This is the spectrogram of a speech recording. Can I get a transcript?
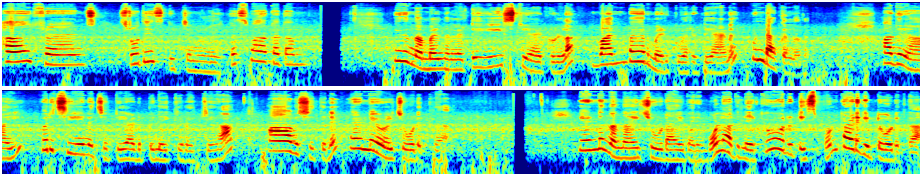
ഹായ് ഫ്രണ്ട്സ് ശ്രുതീസ് കിച്ചണിലേക്ക് സ്വാഗതം. ഇത് നമ്മൾ നല്ല ടേസ്റ്റി ആയിട്ടുള്ള വൻപയർ മെഴുക്ക് വരട്ടിയാണ് ഉണ്ടാക്കുന്നത്. അതിനായി ഒരു ചീനച്ചട്ടി അടുപ്പിലേക്ക് വയ്ക്കുക ആവശ്യത്തിന് എണ്ണ ഒഴിച്ചു കൊടുക്കുക. എണ്ണ നന്നായി ചൂടായി വരുമ്പോൾ അതിലേക്ക് ഒരു ടീസ്പൂൺ കടുകിട്ട് കൊടുക്കുക.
